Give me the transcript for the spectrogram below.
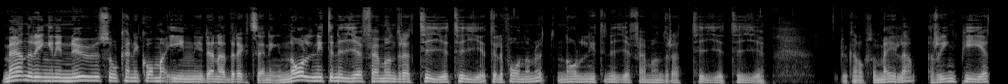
Men ringer ni nu så kan ni komma in i denna direktsändning 099 510 10 telefonnumret 099 510 10 du kan också mejla ring p1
